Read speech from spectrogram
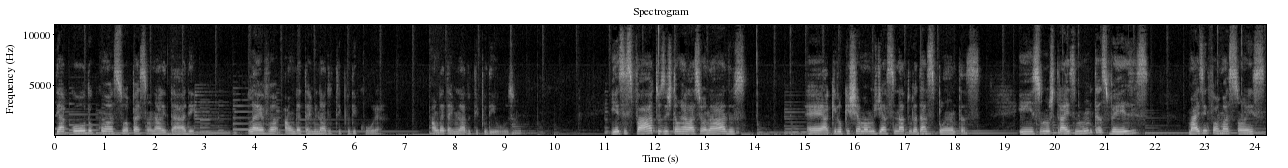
de acordo com a sua personalidade, leva a um determinado tipo de cura, a um determinado tipo de uso. E esses fatos estão relacionados é, àquilo que chamamos de assinatura das plantas. E isso nos traz muitas vezes mais informações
